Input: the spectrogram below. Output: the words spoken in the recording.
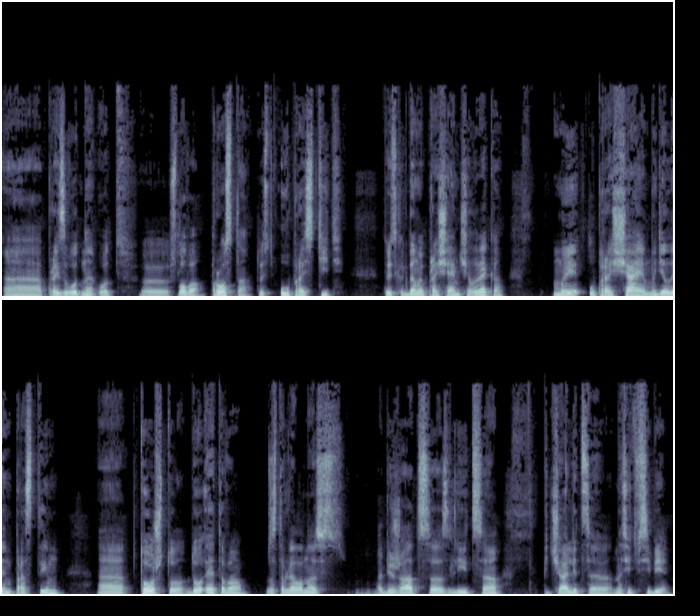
а, производное от э, слова «просто», то есть «упростить», то есть когда мы прощаем человека, мы упрощаем, мы делаем простым а, то, что до этого заставляло нас обижаться, злиться, печалиться, носить в себе.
